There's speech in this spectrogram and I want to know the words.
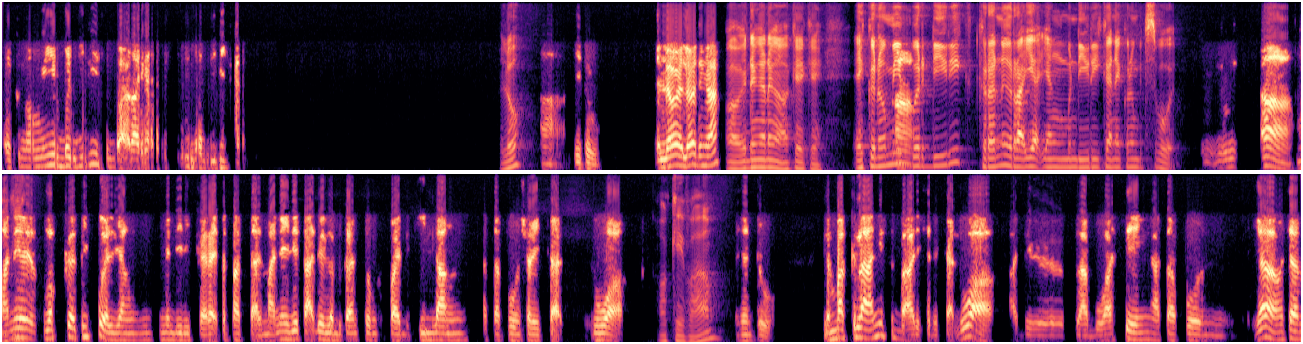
ekonomi berdiri sebab rakyat itu dah dirikan. Hello? Ha, itu. Hello, hello, dengar? Oh, dengar-dengar. Okay, okay. Ekonomi Ah. berdiri kerana rakyat yang mendirikan ekonomi tersebut. Ah, maknanya local people yang mendirikan rakyat tempatan. Maknanya dia tak adalah bergantung kepada kilang ataupun syarikat luar. Okay, faham. Macam tu. Lembah Kelang ni sebab ada syarikat luar. Ada pelabuhan asing ataupun ya macam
